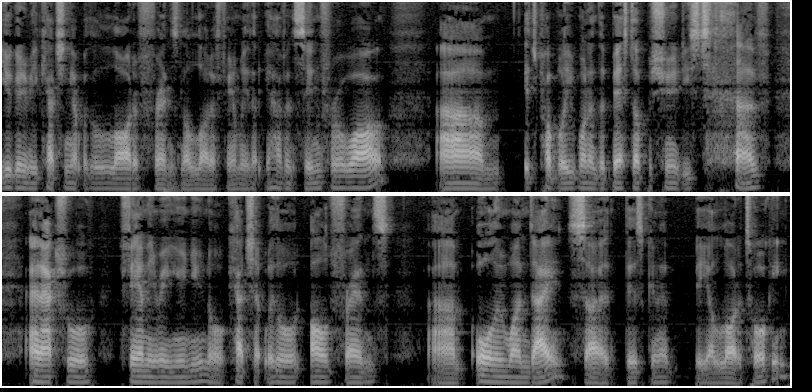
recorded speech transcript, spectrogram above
you're going to be catching up with a lot of friends and a lot of family that you haven't seen for a while. Um, it's probably one of the best opportunities to have an actual family reunion or catch up with all old friends um, all in one day. So there's going to be a lot of talking.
